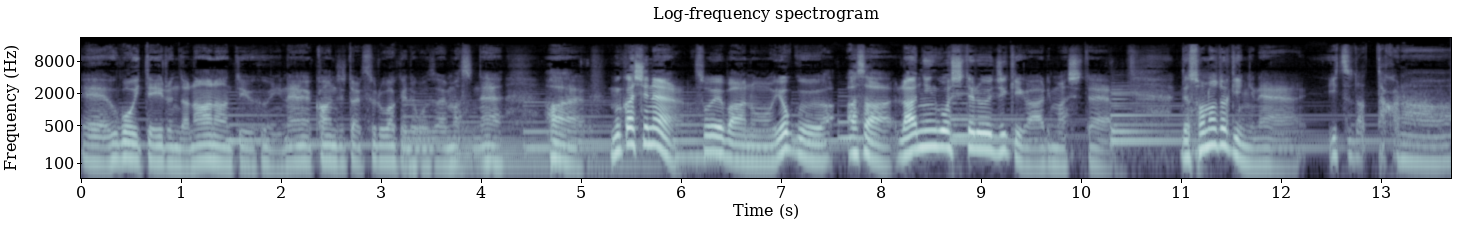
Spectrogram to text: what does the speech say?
えー、動いているんだななんていう風にね感じたりするわけでございますね。はい。昔ねそういえばあのよく朝ランニングをしてる時期がありましてでその時にねいつだったかな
